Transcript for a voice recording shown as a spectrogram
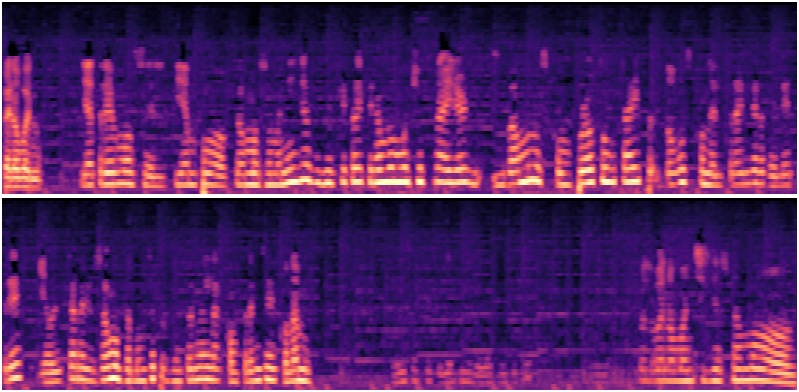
Pero bueno, ya traemos el tiempo acá más así es que todavía tenemos muchos trailers y vámonos con Prototype 2 con el trailer del E3 y ahorita regresamos, también se presentaron en la conferencia de Konami. Pues bueno, Monchis, ya estamos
